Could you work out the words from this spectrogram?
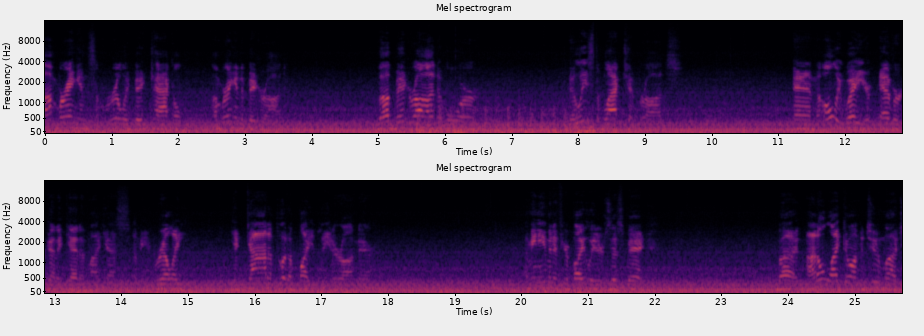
I'm bringing some really big tackle. I'm bringing the big rod. The big rod or at least the black tip rods. And the only way you're ever going to get them, I guess, I mean, really, you gotta put a bite leader on there. I mean, even if your bite leader's this big. But I don't like going to too much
